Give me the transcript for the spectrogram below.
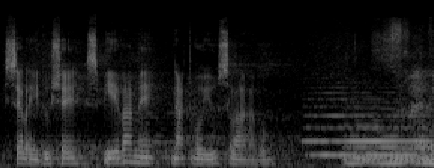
z celej duše spievame na tvoju slávu. thank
